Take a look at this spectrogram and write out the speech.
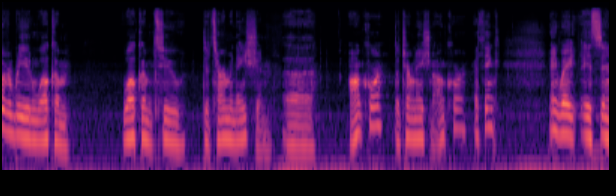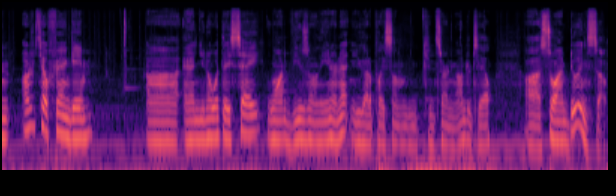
everybody, and welcome. Welcome to Determination. Uh, Encore? Determination Encore, I think. Anyway, it's an Undertale fan game. Uh, and you know what they say? Want views on the internet? You gotta play something concerning Undertale. Uh, so I'm doing so.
